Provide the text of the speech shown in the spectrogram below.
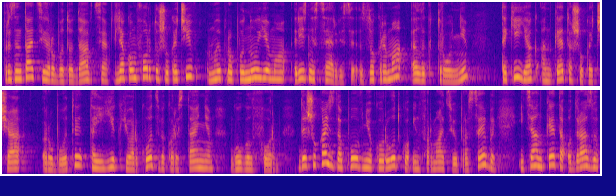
презентації роботодавця. Для комфорту шукачів ми пропонуємо різні сервіси, зокрема електронні, такі як анкета шукача роботи та її QR-код з використанням Google Form, де шукач заповнює коротку інформацію про себе, і ця анкета одразу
